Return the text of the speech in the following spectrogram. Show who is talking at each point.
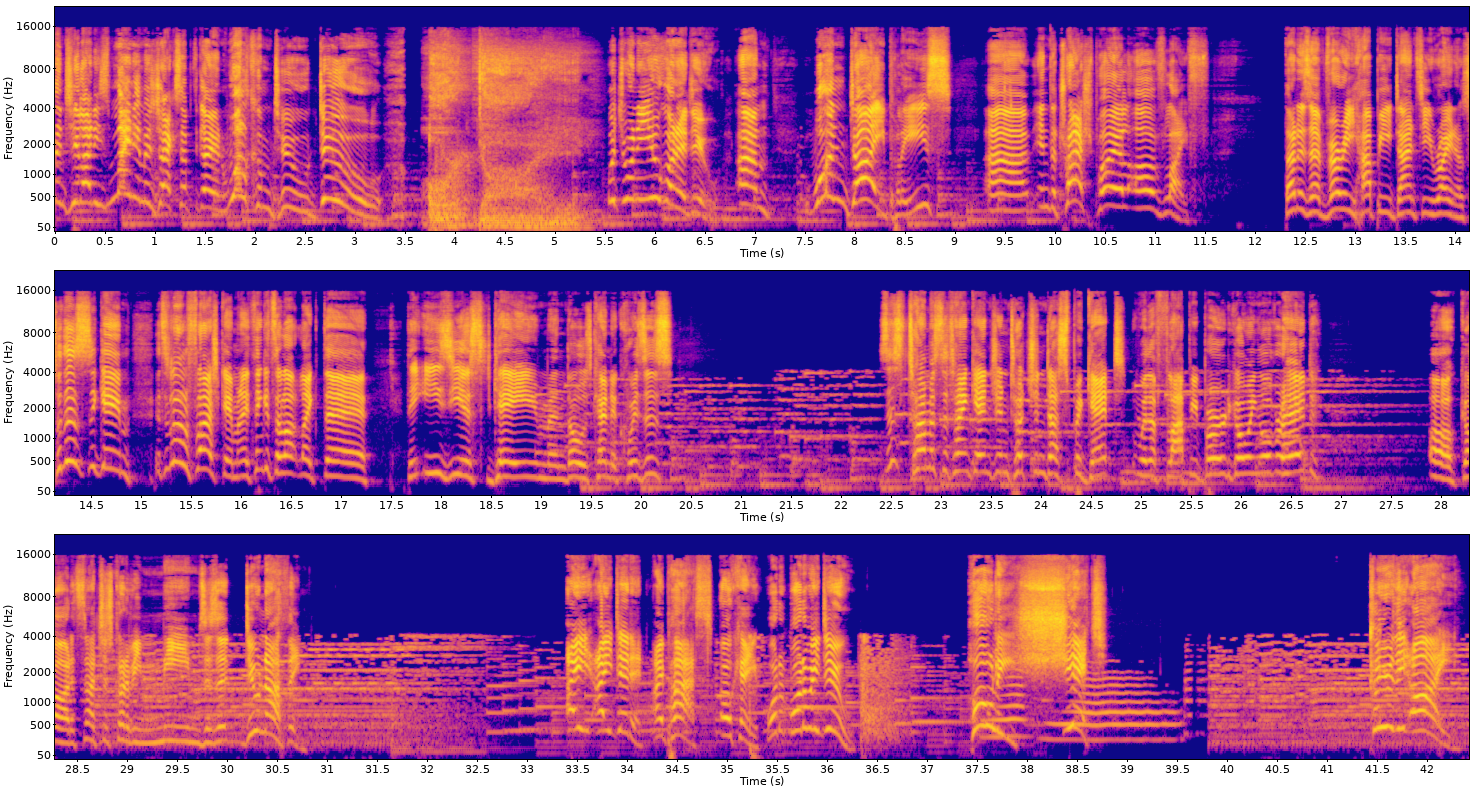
Speaker 1: morning to you laddies, my name is Jacksepticeye and welcome to Do
Speaker 2: Or die.
Speaker 1: Which one are you gonna do? Um, one die please, uh, in the trash pile of life. That is a very happy Dancy Rhino. So this is a game, it's a little flash game and I think it's a lot like the, the easiest game and those kind of quizzes. Is this Thomas the Tank Engine touching the spaghetti with a Flappy Bird going overhead? Oh god, it's not just gonna be memes, is it? Do nothing! I I did it! I passed! Okay, what what do we do? Holy shit! Clear the eye!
